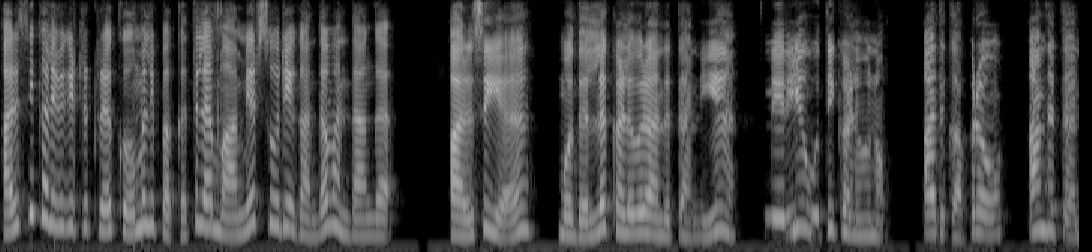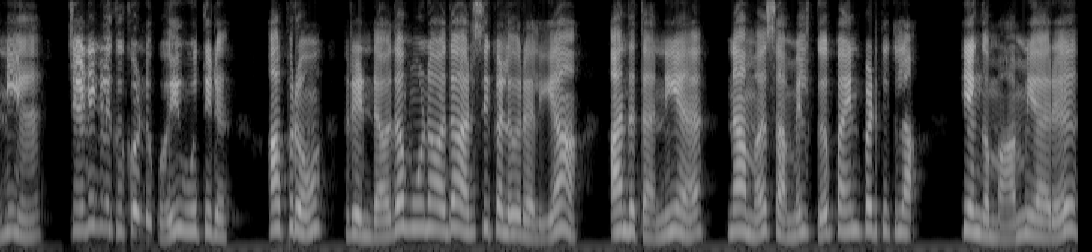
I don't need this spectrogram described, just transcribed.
அரிசி கழுவிக்கிட்டு இருக்கிற கோமலி பக்கத்துல மாமியார் சூரியகாந்தம் வந்தாங்க. அரிசிய முதல்ல கழுவுற அந்த தண்ணிய நிறைய ஊத்தி கழுவணும். அதுக்கப்புறம் அந்த தண்ணிய செடிங்களுக்கு கொண்டு போய் ஊத்திடு. அப்புறம் ரெண்டாவதா மூணாவதா அரிசி கழுவுற இல்லையா? அந்த தண்ணிய நாம சமையலுக்கு பயன்படுத்திக்கலாம். எங்க மாமியாரு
